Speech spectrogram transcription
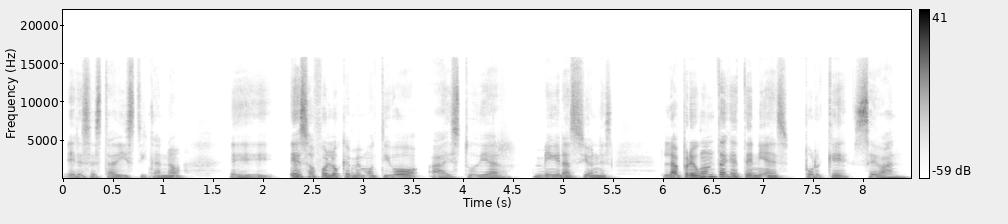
eres estadística, ¿no? Eh, eso fue lo que me motivó a estudiar migraciones. La pregunta que tenía es, ¿por qué se van?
